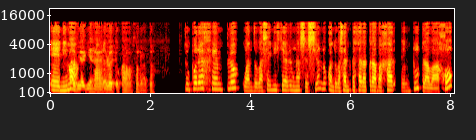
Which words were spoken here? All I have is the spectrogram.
Eh, Nima. yo ya lo he tocado hace un rato. Tú, por ejemplo, cuando vas a iniciar una sesión, ¿no? cuando vas a empezar a trabajar en tu trabajo,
